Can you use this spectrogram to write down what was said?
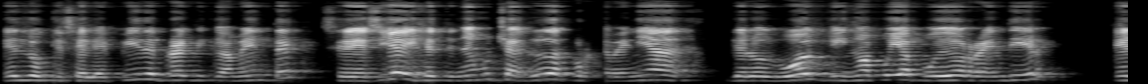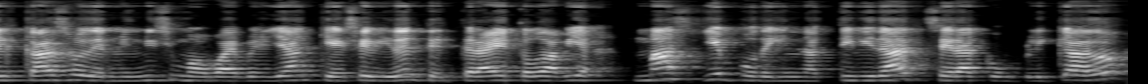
es lo que se le pide prácticamente. Se decía y se tenía muchas dudas porque venía de los Wolves y no había podido rendir. El caso del mismísimo Aubameyang, que es evidente, trae todavía más tiempo de inactividad, será complicado.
